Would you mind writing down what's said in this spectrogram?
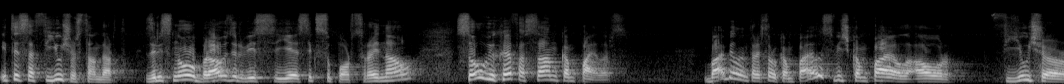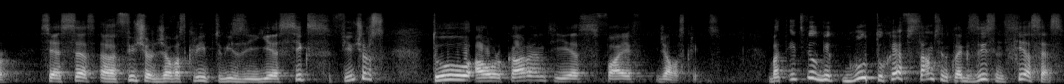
It is a future standard. There is no browser with ES6 supports right now. So we have uh, some compilers. Babel and Traceur compilers, which compile our future CSS, uh, future JavaScript with ES6 futures to our current ES5 JavaScripts. But it will be good to have something like this in CSS.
